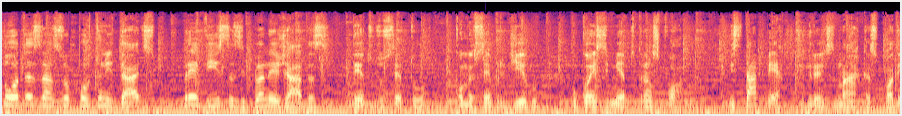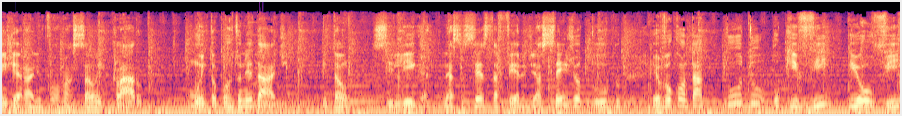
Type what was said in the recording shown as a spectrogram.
todas as oportunidades previstas e planejadas dentro do setor. Como eu sempre digo, o conhecimento transforma. Estar perto de grandes marcas podem gerar informação e, claro, muita oportunidade. Então, se liga, nessa sexta-feira, dia 6 de outubro, eu vou contar tudo o que vi e ouvi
